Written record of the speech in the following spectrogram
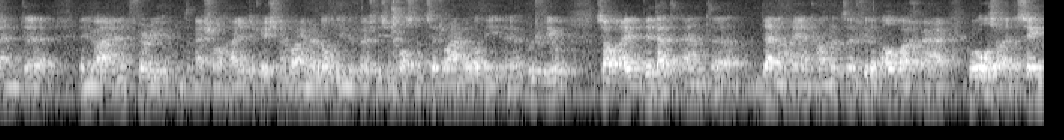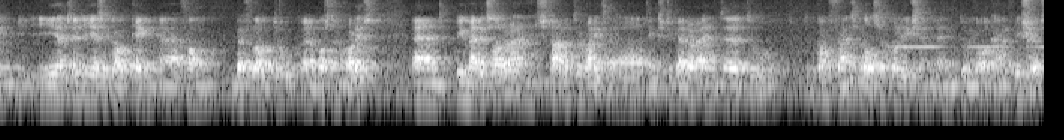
and uh, then you are in a very international higher education environment with all the universities in Boston, etc. and it will be uh, good for you. So I did that and uh, then I encountered uh, Philip Altbach, uh, who also at the same year, 20 years ago, came from Buffalo to Boston College and we met each other and started to write things together and to become friends, but also colleagues and, and doing all kind of research.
